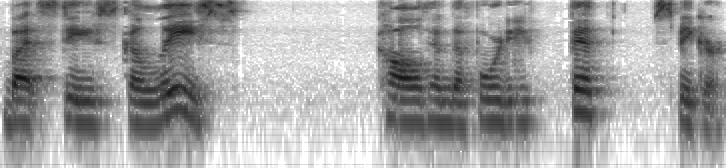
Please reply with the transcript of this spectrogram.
but Steve Scalise called him the 45th speaker.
